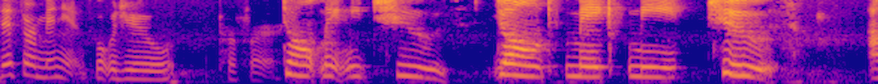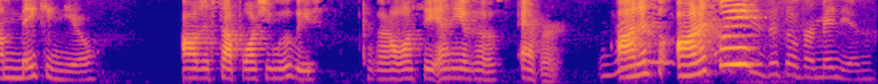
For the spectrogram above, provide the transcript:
This or Minions? What would you prefer? don't make me choose. Don't make me choose. I'm making you. I'll just stop watching movies because I don't want to see any of those ever. Honest, honestly, Choose this over Minions.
